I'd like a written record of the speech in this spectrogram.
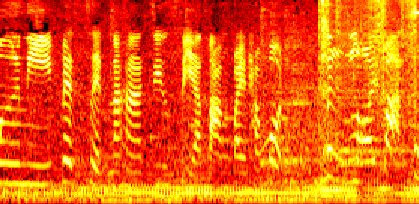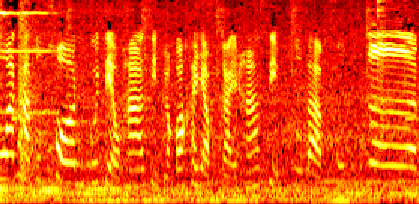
มือนี้เป็ดเสร็จนะคะจินเสียตังค์ไปทั้งหมด 100 บาททวนค่ะทุกคนก๋วยเตี๋ยว 50 แล้วก็ขยับไก่ 50 คือแบบคุ้มเกิน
